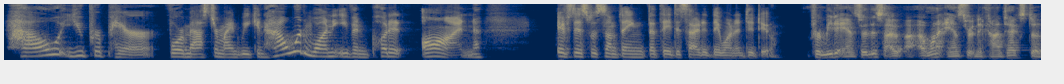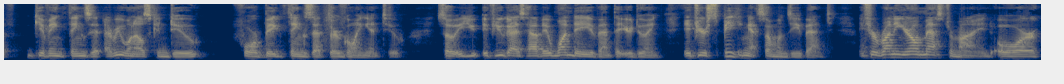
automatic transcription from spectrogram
how you prepare for Mastermind Week and how would one even put it on if this was something that they decided they wanted to do? For me to answer this, I, I want to answer it in the context of giving things that everyone else can do for big things that they're going into. So you, if you guys have a one day event that you're doing, if you're speaking at someone's event, if you're running your own mastermind, or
